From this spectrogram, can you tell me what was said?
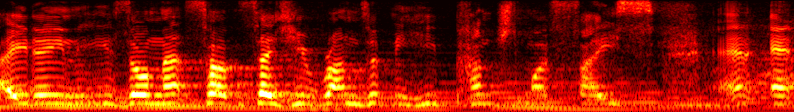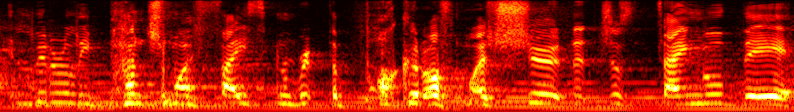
18. He's on that side of the stage. He runs at me. He punched my face and, and literally punched my face and ripped the pocket off my shirt and it just dangled there.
